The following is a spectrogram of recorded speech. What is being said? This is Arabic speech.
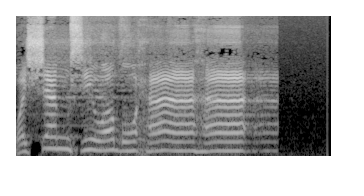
والشمس وضحاها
